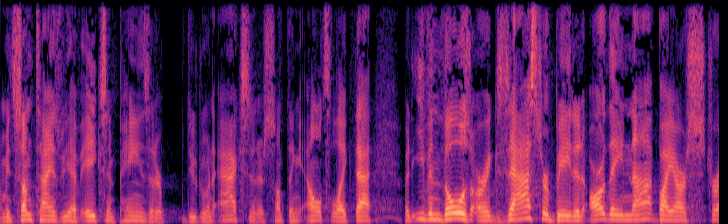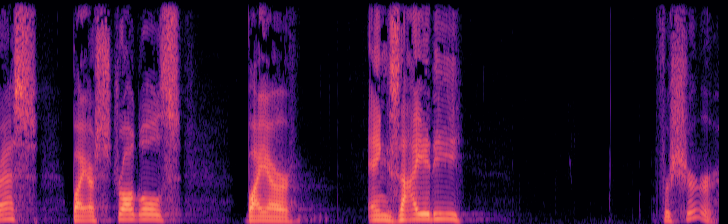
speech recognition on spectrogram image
I mean, sometimes we have aches and pains that are due to an accident or something else like that, but even those are exacerbated, are they not, by our stress, by our struggles, by our anxiety? For sure.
